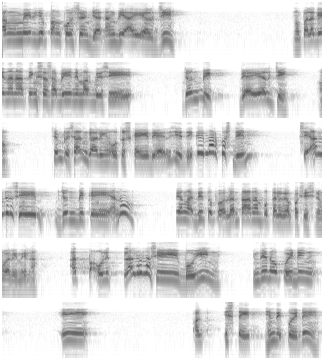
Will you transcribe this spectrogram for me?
Ang medyo pang concern dyan, ang DILG. Nung palagay na nating sasabihin ni Marvel si John Vic, DILG. Oh. Siyempre, saan galing yung utos kay DILG? Di kay Marcos din. Si Andre, si John Vic kay ano. Kaya nga, dito po, lantaran po talaga ang pagsisinungaling nila. At paulit, lalo na si Boeing. Hindi na pwedeng i Pag state, hindi pwede.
